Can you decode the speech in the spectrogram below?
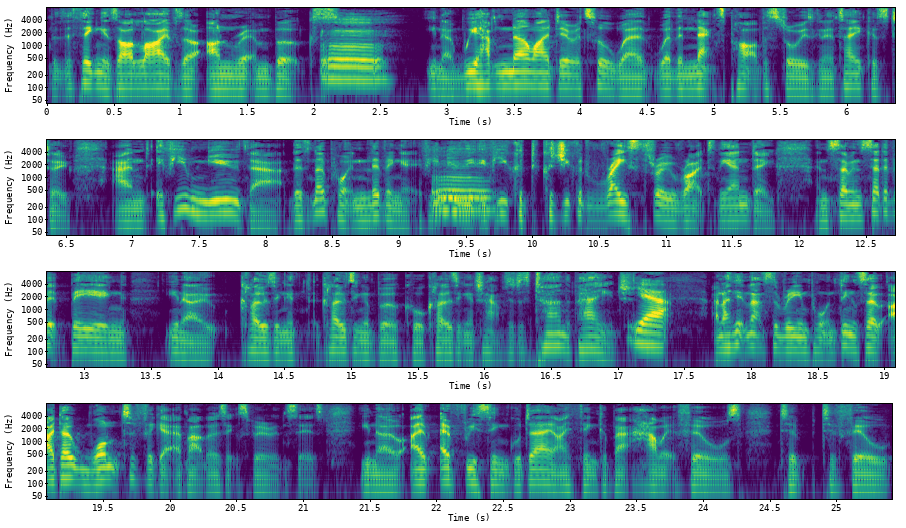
But the thing is, our lives are unwritten books. Mm. You know, we have no idea at all where, where the next part of the story is going to take us to. And if you knew that, there's no point in living it. If you knew, if mm. you could, because you could race through right to the ending. And so instead of it being, you know, closing a, closing a book or closing a chapter, just turn the page. Yeah. And I think that's the really important thing. So I don't want to forget about those experiences. You know, I, every single day I think about how it feels to, to feel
